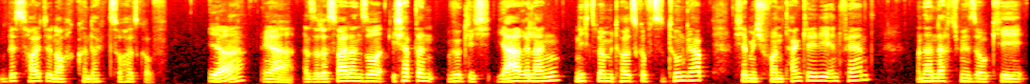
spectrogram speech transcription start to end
bis heute noch Kontakt zu Holzkopf. Ja? Ja, also das war dann so, ich habe dann wirklich jahrelang nichts mehr mit Holzkopf zu tun gehabt. Ich habe mich von Tanklady entfernt und dann dachte ich mir so, okay,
